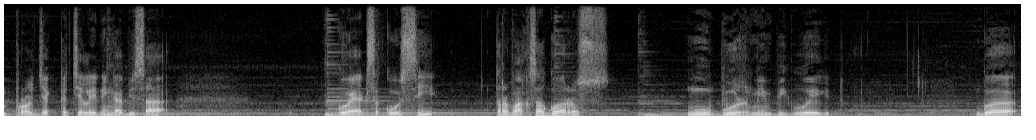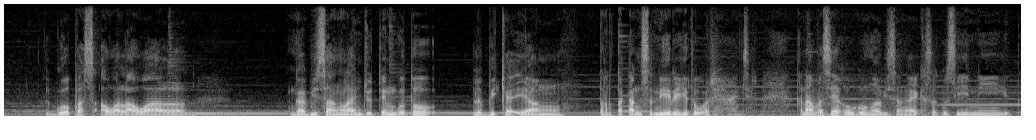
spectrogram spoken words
project kecil ini nggak bisa gue eksekusi, terpaksa gue harus ngubur mimpi gue gitu. Gue gue pas awal-awal nggak bisa ngelanjutin gue tuh lebih kayak yang tertekan sendiri gitu. Wah, anjir. Kenapa sih aku? Gue nggak bisa ngeksekusi ini gitu.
